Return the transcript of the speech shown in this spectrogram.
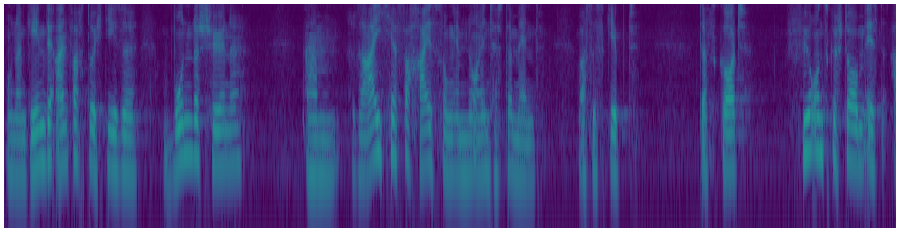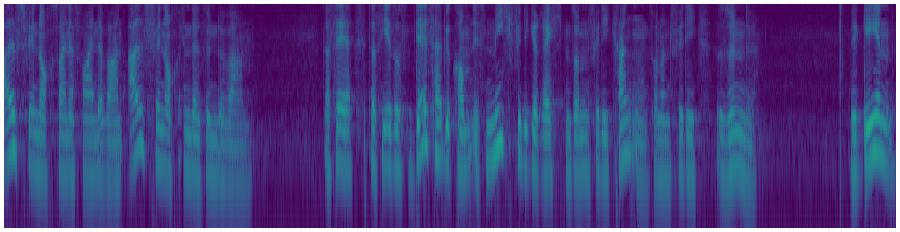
Und dann gehen wir einfach durch diese wunderschöne, ähm, reiche Verheißung im Neuen Testament, was es gibt, dass Gott für uns gestorben ist, als wir noch seine Feinde waren, als wir noch in der Sünde waren. Dass, er, dass Jesus deshalb gekommen ist, nicht für die Gerechten, sondern für die Kranken, sondern für die Sünde. Wir gehen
